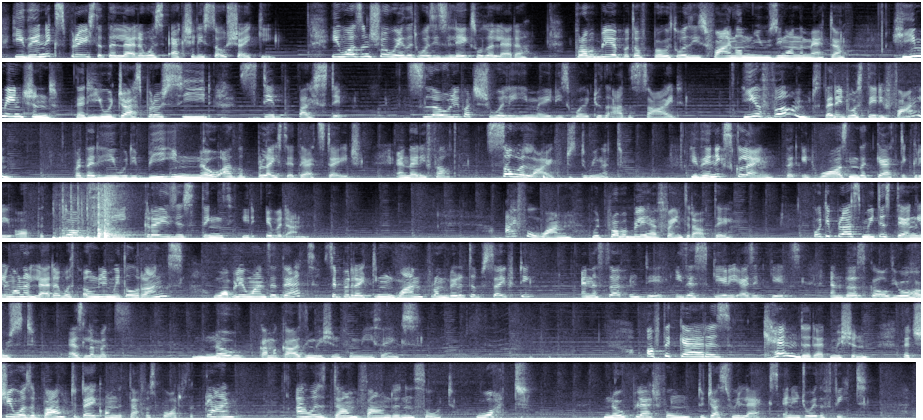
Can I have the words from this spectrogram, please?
He then expressed that the ladder was actually so shaky. He wasn't sure whether it was his legs or the ladder. Probably a bit of both was his final musing on the matter. He mentioned that he would just proceed step by step. Slowly but surely, he made his way to the other side. He affirmed that it was terrifying, but that he would be in no other place at that stage, and that he felt so alive just doing it. He then exclaimed that it was in the category of the top three craziest things he'd ever done. I, for one, would probably have fainted out there. 40 plus meters dangling on a ladder with only metal rungs, wobbly ones at that, separating one from relative safety, and a certain death is as scary as it gets, and this girl, your host, has limits. No kamikaze mission for me, thanks. After Kara's candid admission that she was about to take on the toughest part of the climb, I was dumbfounded and thought, what? No platform to just relax and enjoy the feat?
